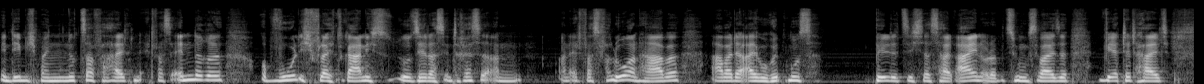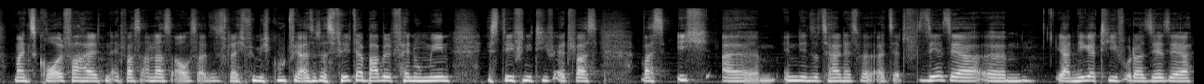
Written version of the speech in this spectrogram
indem ich mein Nutzerverhalten etwas ändere, obwohl ich vielleicht gar nicht so sehr das Interesse an, an etwas verloren habe, aber der Algorithmus bildet sich das halt ein oder beziehungsweise wertet halt mein Scrollverhalten etwas anders aus, als es vielleicht für mich gut wäre. Also das Filterbubble-Phänomen ist definitiv etwas, was ich ähm, in den sozialen Netzwerken als sehr, sehr ähm, ja, negativ oder sehr, sehr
